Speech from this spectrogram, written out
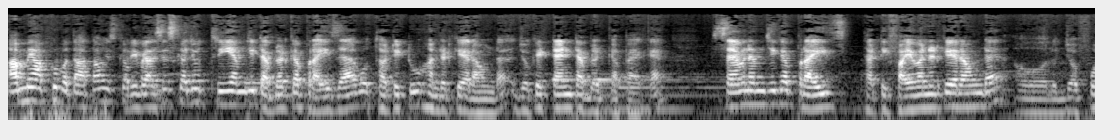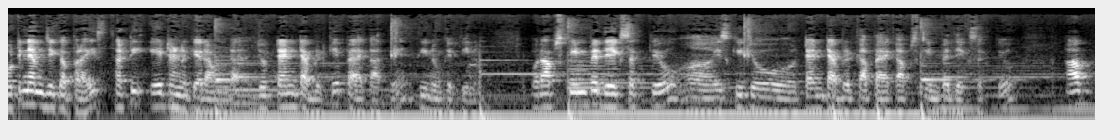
अब मैं आपको बताता हूँ, इसका रिवेल्सिस का जो थ्री एम टेबलेट का प्राइस है, वो थर्टी टू हंड्रेड के अराउंड है, जो कि टेन टेबलेट का पैक है। सेवन एम का प्राइस थर्टी फाइव हंड्रेड के अराउंड है और जो फोर्टीन एमजी का प्राइस थर्टी एट हंड्रेड के अराउंड है, जो टेन टैबलेट के पैक आते हैं, तीनों के तीनों। और आप स्क्रीन पे देख सकते हो इसकी जो टेन टैबलेट का पैक आप स्क्रीन पे देख सकते हो। अब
